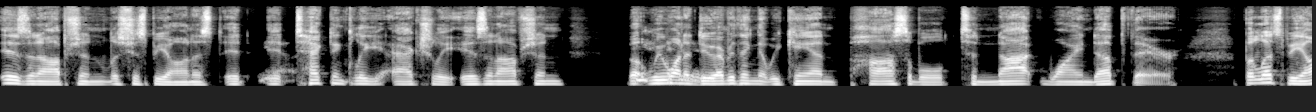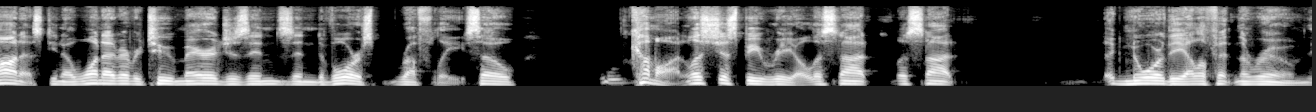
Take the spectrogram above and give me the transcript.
is an option. Let's just be honest. It yeah. it technically yeah. actually is an option, but we want to do everything that we can possible to not wind up there. But let's be honest, you know, one out of every two marriages ends in divorce roughly. So mm. come on, let's just be real. Let's not let's not ignore the elephant in the room.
